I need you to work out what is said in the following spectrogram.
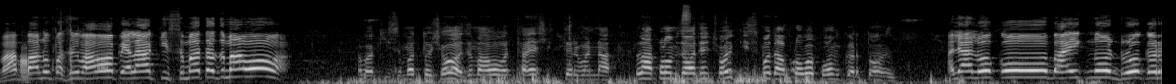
વાપવાનું પછી વાવો પેલા કિસ્મત અજમાવો. હવે કિસ્મત તો છો અજમાવો થાય સિત્તેર વનના. લાકડો જવા દે છો કિસ્મત આપણો કોમ કરતો હોય. અલ્યા લોકો બાઇકનો ડ્રો કર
